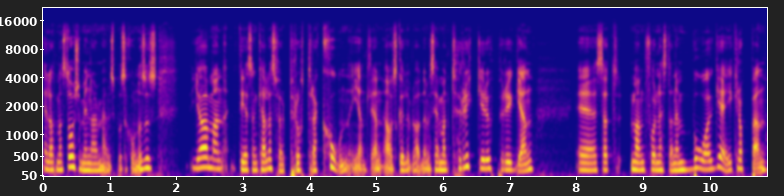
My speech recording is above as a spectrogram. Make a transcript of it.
eller att man står som i en armhävningsposition. Och så gör man det som kallas för protraktion egentligen av skulderbladen, det vill säga man trycker upp ryggen eh, så att man får nästan en båge i kroppen.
